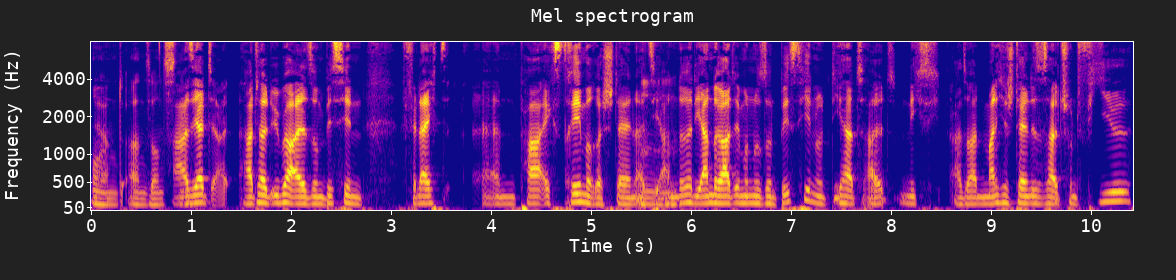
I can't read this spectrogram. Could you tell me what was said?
Ja. Und ansonsten. Ah, sie hat, hat halt überall so ein bisschen, vielleicht ein paar extremere Stellen als die Mhm. andere. Die andere hat immer nur so ein bisschen und die hat halt nicht, also an manchen Stellen ist es halt schon viel,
